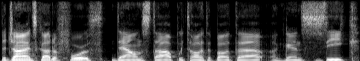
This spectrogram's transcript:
The Giants got a fourth down stop. We talked about that against Zeke.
